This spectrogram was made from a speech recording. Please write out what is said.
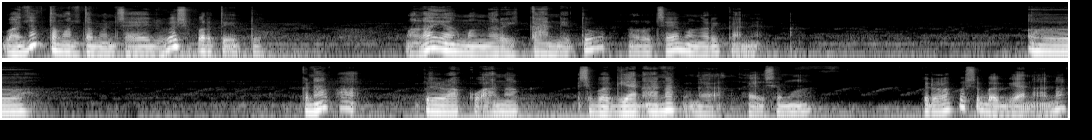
banyak teman-teman saya juga seperti itu. Malah yang mengerikan itu menurut saya mengerikan ya. Uh, kenapa perilaku anak sebagian anak nggak kayak semua? Perilaku sebagian anak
